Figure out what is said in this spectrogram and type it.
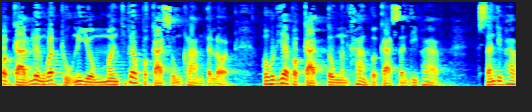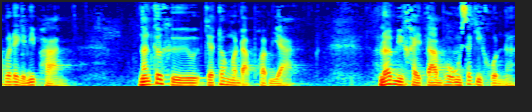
ประกาศเรื่องวัตถุนิยม มันจะต้องประกาศสงครามตลอดพระพุทธเจ้าประกาศตรงกันข้างประกาศสันติภาพ สันติภาพก็ได้แก่นิพพาน นั่นก็คือจะต้องมาดับความอยาก แล้วมีใครตามพระองค์สักกี่คนนะ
